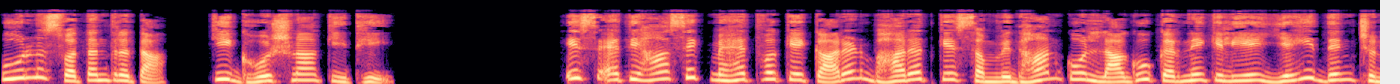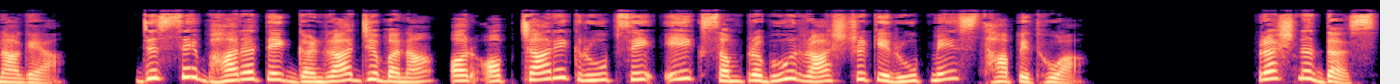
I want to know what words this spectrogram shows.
पूर्ण स्वतंत्रता की घोषणा की थी। इस ऐतिहासिक महत्व के कारण भारत के संविधान को लागू करने के लिए यही दिन चुना गया, जिससे भारत एक गणराज्य बना और औपचारिक रूप से एक संप्रभु राष्ट्र के रूप में स्थापित हुआ। प्रश्न दस,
